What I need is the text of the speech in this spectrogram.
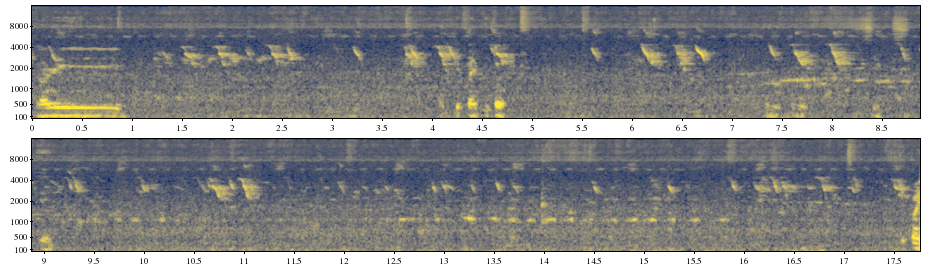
Bali, 45 ito. 3, 4, 6, 8. 5.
